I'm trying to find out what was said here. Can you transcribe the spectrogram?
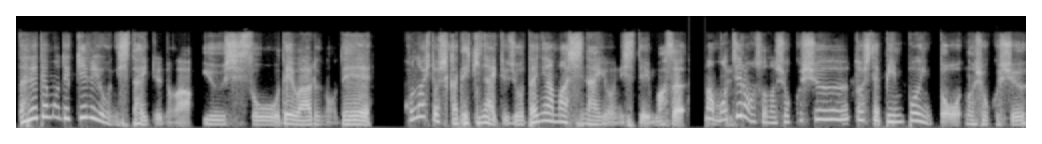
誰でもできるようにしたいというのがいう思想ではあるので、この人しかできないという状態にはまあしないようにしています。まあもちろんその職種としてピンポイントの職種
